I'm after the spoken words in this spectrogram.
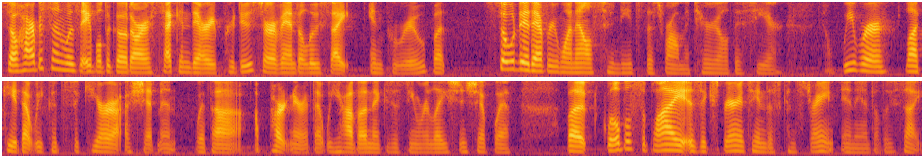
So Harbison was able to go to our secondary producer of Andalusite in Peru, but so did everyone else who needs this raw material this year. We were lucky that we could secure a shipment with a, a partner that we have an existing relationship with, but global supply is experiencing this constraint in Andalusite.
